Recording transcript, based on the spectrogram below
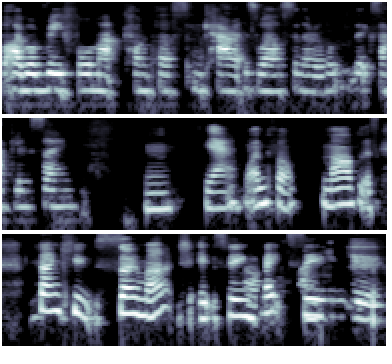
but I will reformat Compass and Carrot as well, so they're all exactly the same. Mm, yeah, wonderful. Marvelous. Thank you so much. It's been oh, great to see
